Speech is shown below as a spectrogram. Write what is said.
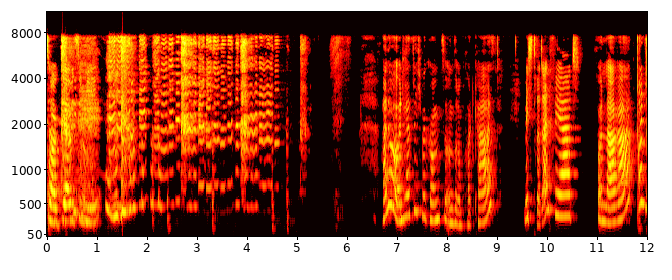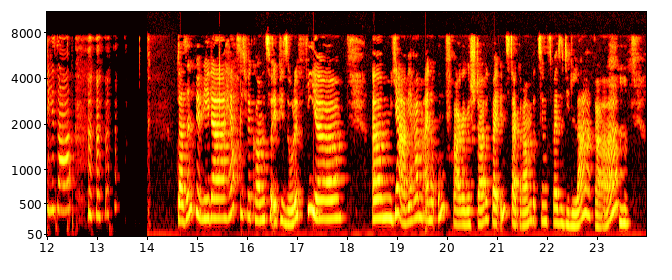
Talk dirty to me. Hallo und herzlich willkommen zu unserem Podcast. Mich tritt ein Pferd. Von Lara und Lisa. Da sind wir wieder. Herzlich willkommen zur Episode 4. Ähm, ja, wir haben eine Umfrage gestartet bei Instagram, beziehungsweise die Lara.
